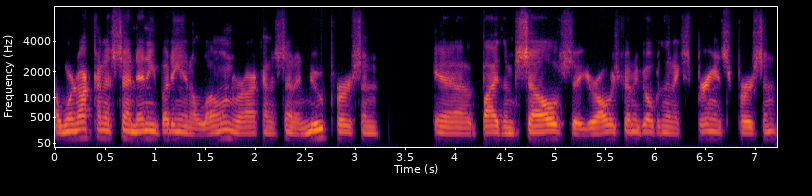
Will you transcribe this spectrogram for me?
Uh, we're not going to send anybody in alone. We're not going to send a new person uh, by themselves. you're always going to go with an experienced person.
